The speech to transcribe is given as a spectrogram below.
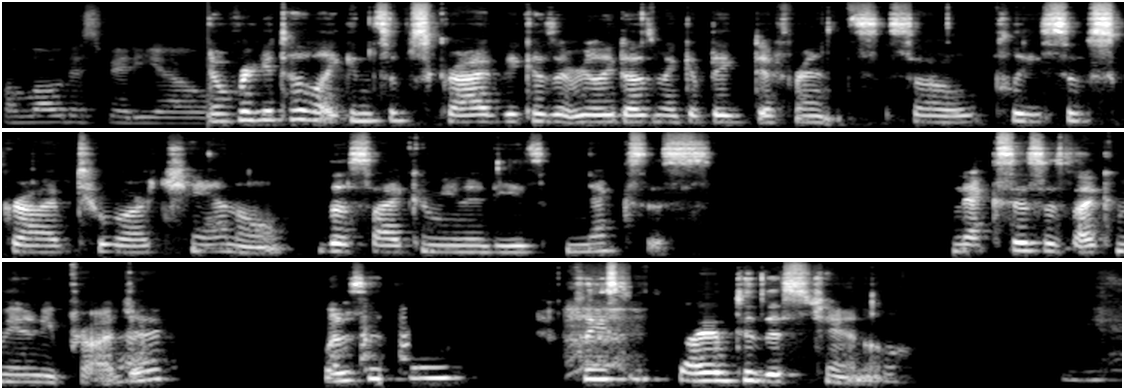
below this video. Don't forget to like and subscribe because it really does make a big difference. So please subscribe to our channel, the Sci Communities Nexus. Nexus, is a Community Project. What is it? Please subscribe to this channel.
